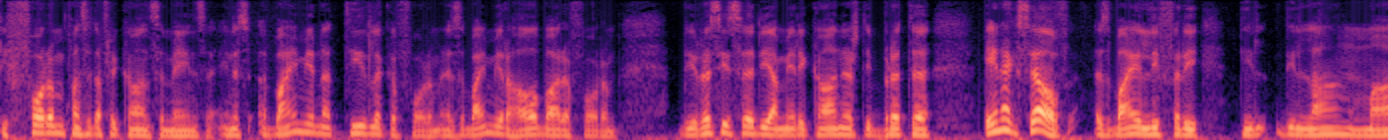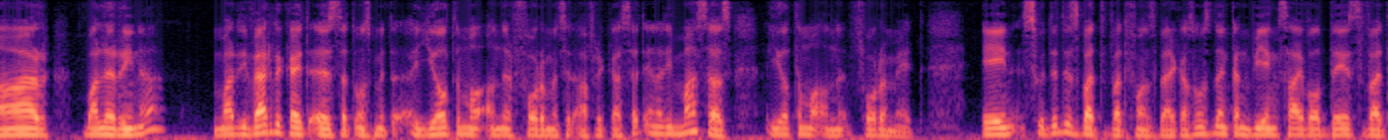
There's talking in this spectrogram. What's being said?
die vorm van Suid-Afrikaanse mense en is 'n baie meer natuurlike vorm en is 'n baie meer haalbare vorm. Die Russiese, die Amerikaners, die Britte en ek self is baie lief vir die die, die lang maar ballerina Maar die werklikheid is dat ons met 'n heeltemal ander vorm in Suid-Afrika sit en dat die massas 'n heeltemal ander vorm het. En so dit is wat wat vir ons werk. As ons dink aan Civil Days wat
